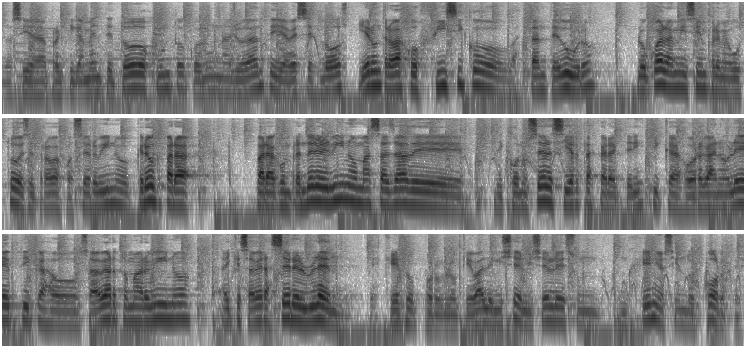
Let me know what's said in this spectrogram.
yo hacía prácticamente todo junto con un ayudante y a veces dos. Y era un trabajo físico bastante duro, lo cual a mí siempre me gustó ese trabajo, hacer vino. Creo que para, para comprender el vino, más allá de, conocer ciertas características organolépticas o saber tomar vino, hay que saber hacer el blend, es que es por lo que vale Michel. Michel es un, genio haciendo cortes.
